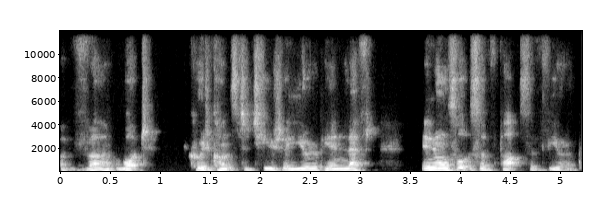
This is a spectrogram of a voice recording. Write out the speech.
of uh, what could constitute a European left in all sorts of parts of Europe.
